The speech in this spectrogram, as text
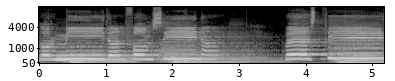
dormida Alfonsina vestida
